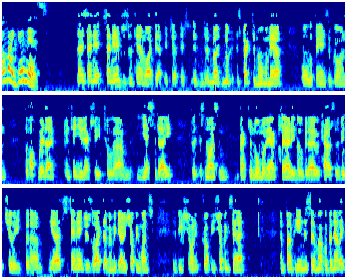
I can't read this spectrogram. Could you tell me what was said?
Oh my goodness! No, St. St Andrews is a town like that. It's, a, it's it, look, it's back to normal now. All the fans have gone. The hot weather continued actually till um, yesterday, but it's nice and back to normal now. Cloudy, a little bit overcast, and a bit chilly. But um, you know, St Andrews like that. I remember going shopping once in a big shopping shopping centre and bumping into Sir Michael Bonallack,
